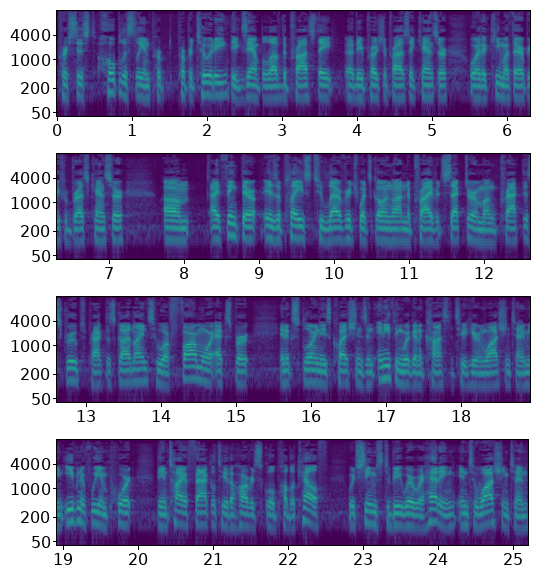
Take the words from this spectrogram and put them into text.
persist hopelessly in per- perpetuity. The example of the prostate, uh, the approach to prostate cancer, or the chemotherapy for breast cancer. Um, I think there is a place to leverage what's going on in the private sector among practice groups, practice guidelines, who are far more expert in exploring these questions than anything we're going to constitute here in Washington. I mean, even if we import the entire faculty of the Harvard School of Public Health, which seems to be where we're heading into Washington,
